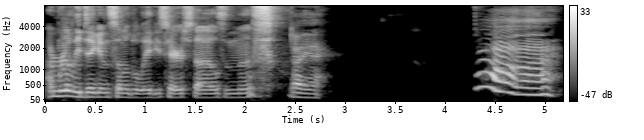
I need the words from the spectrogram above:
I'm really digging some of the ladies' hairstyles in this. Oh yeah. Aww.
